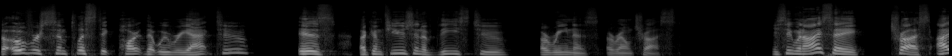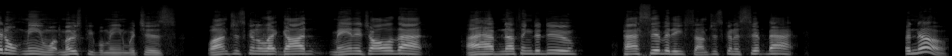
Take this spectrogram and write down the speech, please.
the oversimplistic part that we react to is a confusion of these two arenas around trust. You see, when I say trust, I don't mean what most people mean, which is well, I'm just going to let God manage all of that. I have nothing to do. Passivity, so I'm just going to sit back. But no,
